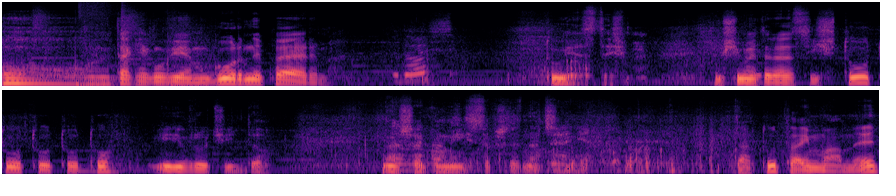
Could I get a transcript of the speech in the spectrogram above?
No tak jak mówiłem, górny perm. Dość? Tu jesteśmy. Musimy teraz iść tu, tu, tu, tu, tu i wrócić do naszego miejsca przeznaczenia. A tutaj mamy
